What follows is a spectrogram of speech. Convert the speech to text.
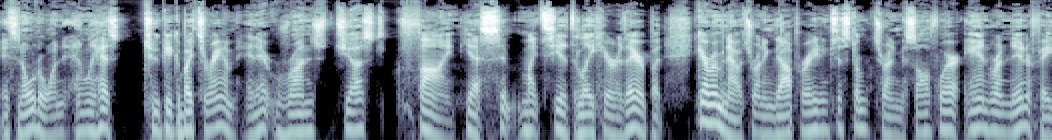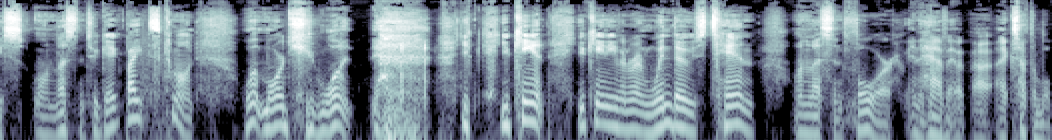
it's an older one. It only has two gigabytes of RAM and it runs just fine. Yes, it might see a delay here or there, but you gotta remember now it's running the operating system, it's running the software, and running the interface on less than two gigabytes. Come on, what more do you want? you you can't you can't even run Windows 10 on less than four and have a, a acceptable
